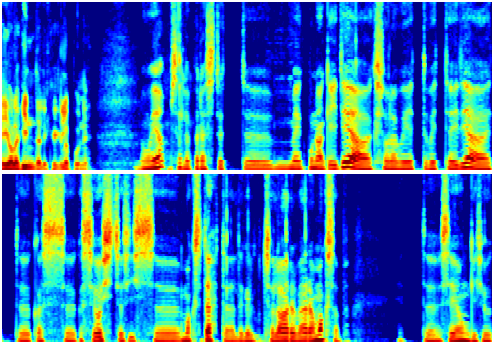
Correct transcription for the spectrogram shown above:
ei ole kindel ikkagi lõpuni nojah, sellepärast et äh, me kunagi ei tea, eks ole, või ettevõtja ei tea, et äh, kas, kas see ostja siis äh, maksetähtajal tegelikult selle arve ära maksab. et see ongi see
